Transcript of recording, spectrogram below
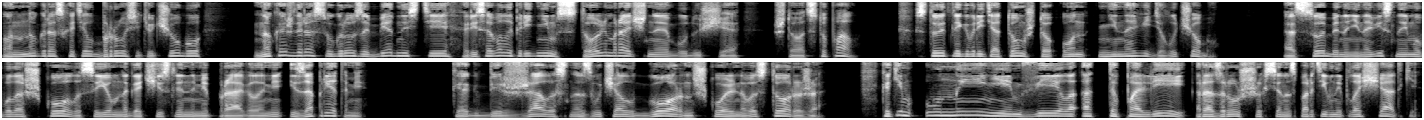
он много раз хотел бросить учебу, но каждый раз угроза бедности рисовала перед ним столь мрачное будущее, что отступал. Стоит ли говорить о том, что он ненавидел учебу? Особенно ненавистна ему была школа с ее многочисленными правилами и запретами. Как безжалостно звучал горн школьного сторожа, каким унынием веяло от тополей, разросшихся на спортивной площадке,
